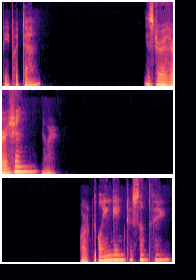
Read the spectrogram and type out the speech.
be put down? Is there aversion or or clinging to something?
